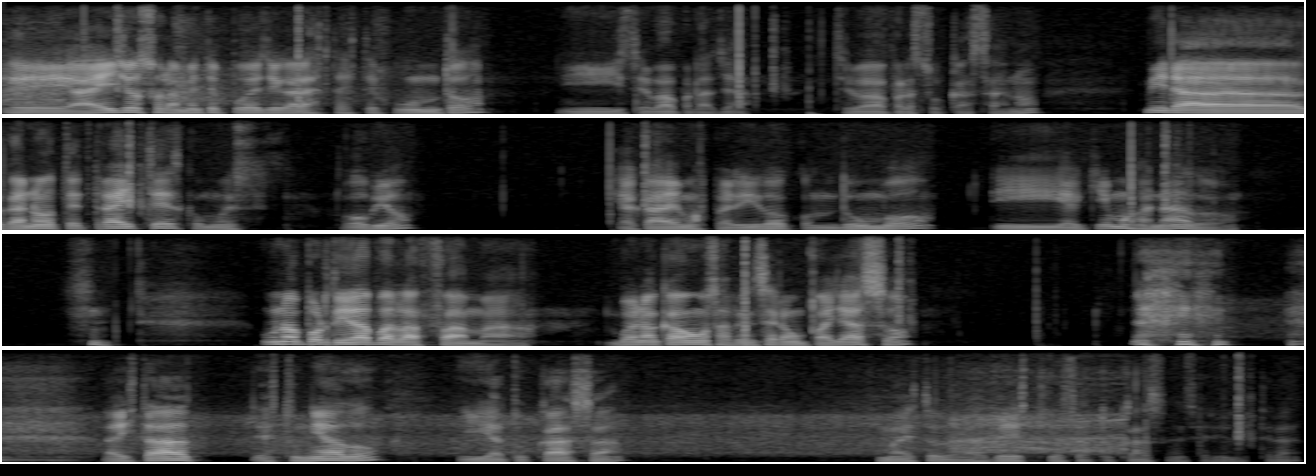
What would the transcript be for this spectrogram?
eh, a ellos solamente puede llegar hasta este punto y se va para allá. Se va para su casa, ¿no? Mira, ganó Tetraites, como es obvio. Y acá hemos perdido con Dumbo. Y aquí hemos ganado. Una oportunidad para la fama. Bueno, acá vamos a vencer a un payaso. Ahí está estuneado. Y a tu casa. Maestro de las bestias a tu casa, en serio, literal.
